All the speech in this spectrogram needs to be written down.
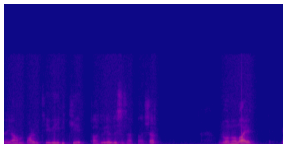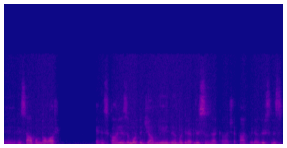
ve Yağmur Barbie TV 2 takip edebilirsiniz arkadaşlar. Nono Live e, hesabım da var. Enes Kan yazıp burada canlı yayınlarıma girebilirsiniz arkadaşlar. Takip edebilirsiniz.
